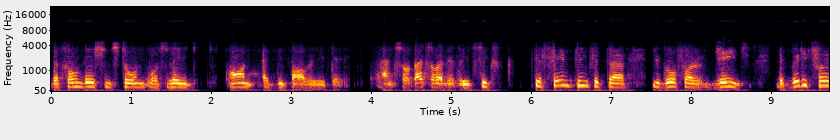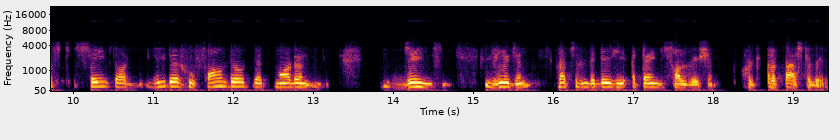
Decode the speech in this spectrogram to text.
The foundation stone was laid on a Deepavali day. And so that's why the Sikhs. The same thing with uh, you go for Jains. The very first saint or leader who found out that modern Jain religion, that's when the day he attained salvation or, or passed away.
